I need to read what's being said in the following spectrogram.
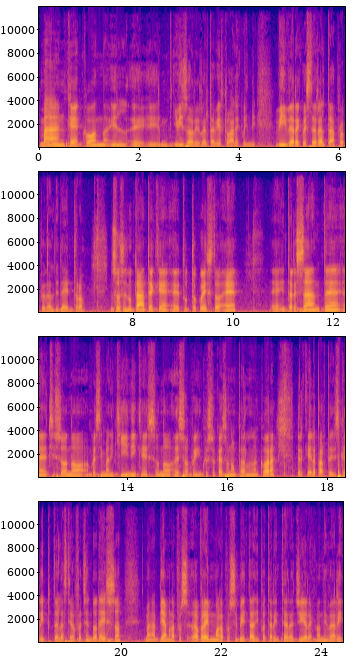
ma anche con il, eh, il, i visori in realtà virtuale quindi vivere questa realtà proprio dal di dentro. Non so se notate che eh, tutto questo è interessante, eh, ci sono questi manichini che sono, adesso qui in questo caso non parlano ancora perché la parte di script la stiamo facendo adesso, ma la avremmo la possibilità di poter interagire con, vari,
